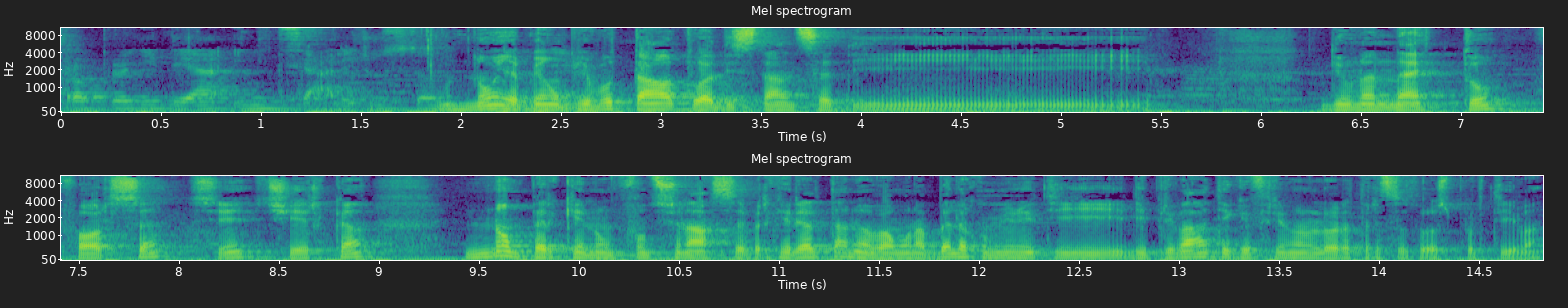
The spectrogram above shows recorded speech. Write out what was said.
proprio l'idea iniziale, giusto? Noi abbiamo pivotato a distanza di, di un annetto, forse, sì, circa, non perché non funzionasse, perché in realtà noi avevamo una bella community di privati che offrivano la loro attrezzatura sportiva,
